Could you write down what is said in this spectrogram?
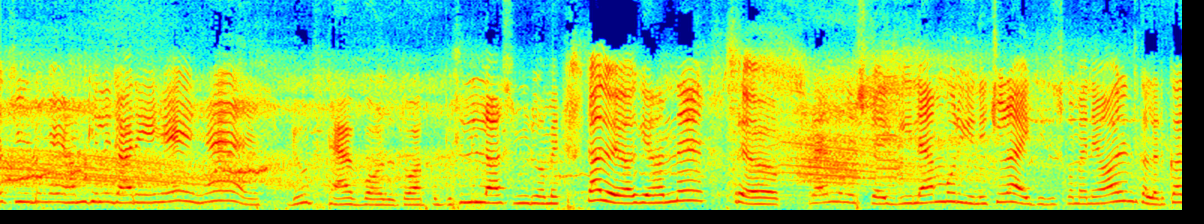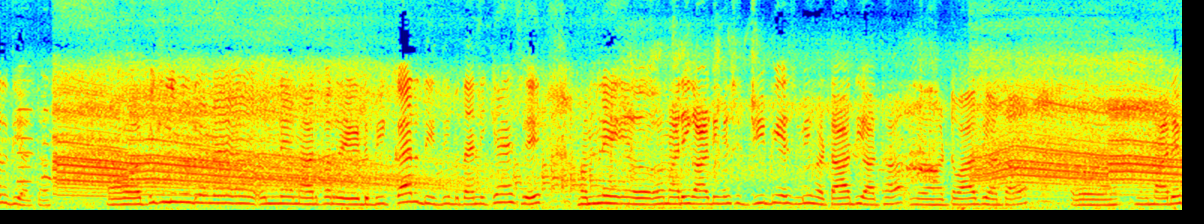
आज वीडियो में हम खेलने जा रहे हैं हैं। तो आपको पिछली लास्ट वीडियो में याद होगा कि हमने प्राइम मिनिस्टर की लैम्बोर्गिनी चुराई थी, जिसको मैंने ऑरेंज कलर कर दिया था। और पिछली वीडियो में उनने हमारे पर रेड भी कर दी थी, पता नहीं कैसे। हमने हमारी गाड़ी में से जीपीएस भी हटा दिया था हटवा दिया था। हमारे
